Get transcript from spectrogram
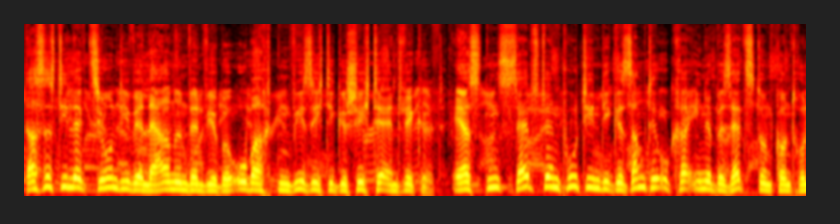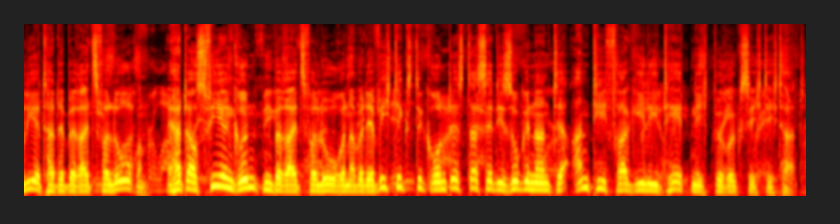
Das ist die Lektion, die wir lernen, wenn wir beobachten, wie sich die Geschichte entwickelt. Erstens, selbst wenn Putin die gesamte Ukraine besetzt und kontrolliert, hat er bereits verloren. Er hat aus vielen Gründen bereits verloren, aber der wichtigste Grund ist, dass er die sogenannte Antifragilität nicht berücksichtigt hat.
